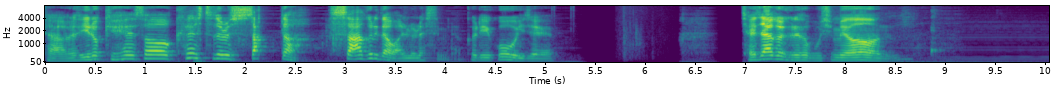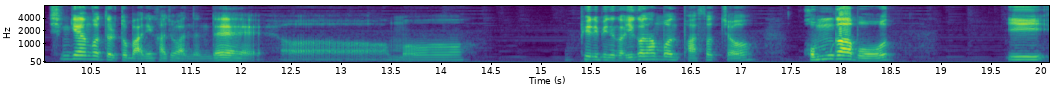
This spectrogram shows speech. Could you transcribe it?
자, 그래서 이렇게 해서 퀘스트들을 싹 다, 싸그리 다 완료를 했습니다. 그리고 이제 제작을 그래서 보시면 신기한 것들도 많이 가져왔는데 어, 뭐거 이건 한번 봤었죠. 곰갑옷 이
